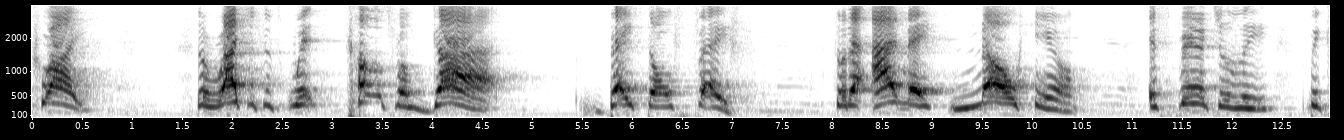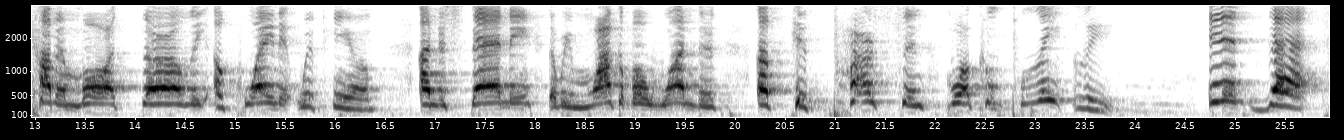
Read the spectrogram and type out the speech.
Christ. The righteousness which comes from God based on faith, so that I may know him spiritually, becoming more thoroughly acquainted with him, understanding the remarkable wonders of his person more completely. In that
